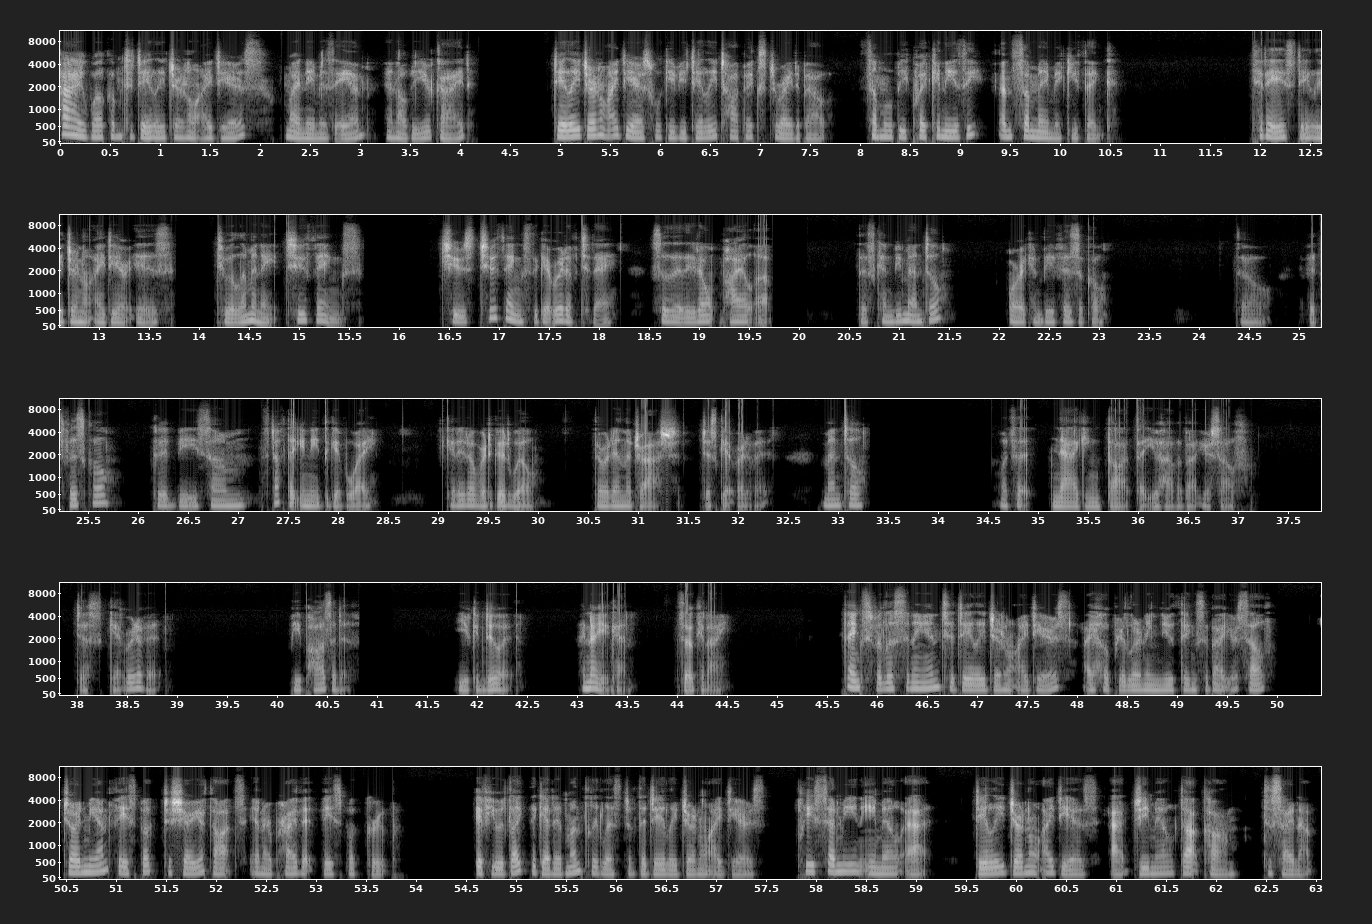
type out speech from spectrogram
Hi, welcome to Daily Journal Ideas. My name is Anne, and I'll be your guide. Daily Journal Ideas will give you daily topics to write about. Some will be quick and easy, and some may make you think. Today's Daily Journal idea is to eliminate two things. Choose two things to get rid of today so that they don't pile up. This can be mental or it can be physical. So, if it's physical, could be some stuff that you need to give away. Get it over to Goodwill. Throw it in the trash. Just get rid of it. Mental. What's that nagging thought that you have about yourself? Just get rid of it. Be positive. You can do it. I know you can. So can I. Thanks for listening in to Daily Journal Ideas. I hope you're learning new things about yourself. Join me on Facebook to share your thoughts in our private Facebook group. If you would like to get a monthly list of the Daily Journal Ideas, please send me an email at dailyjournalideas at gmail.com to sign up.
